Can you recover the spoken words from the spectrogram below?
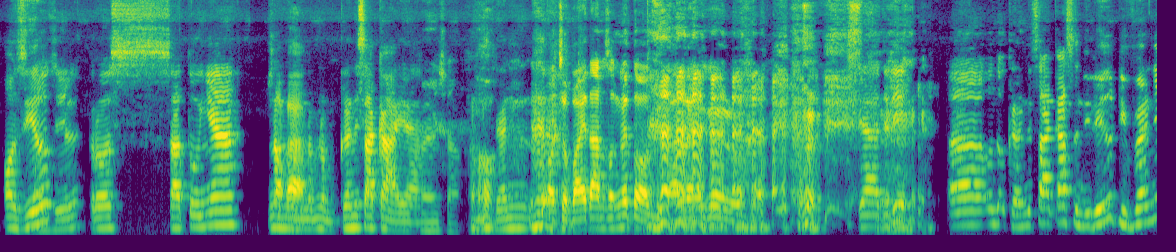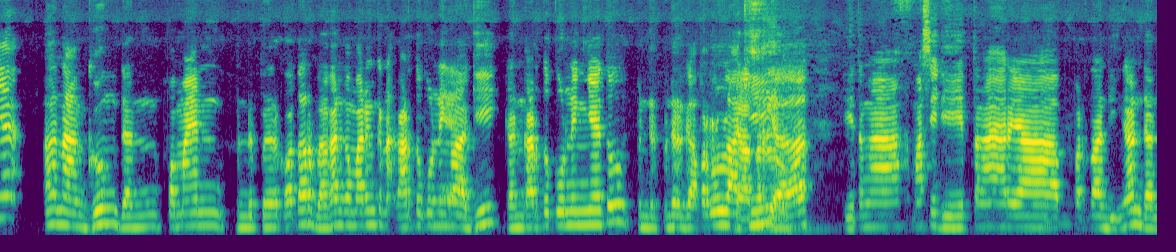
Ozil Ozil terus satunya enam Saka. enam enam Granit Xhaka ya Bisa. dan sengit toh gimana gitu loh. ya jadi eh, untuk Granit Saka sendiri itu defense-nya eh, nanggung dan pemain bener-bener kotor bahkan kemarin kena kartu kuning Iya. lagi dan kartu kuningnya itu bener-bener gak perlu Nggak lagi perlu. ya di tengah masih di tengah area pertandingan dan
